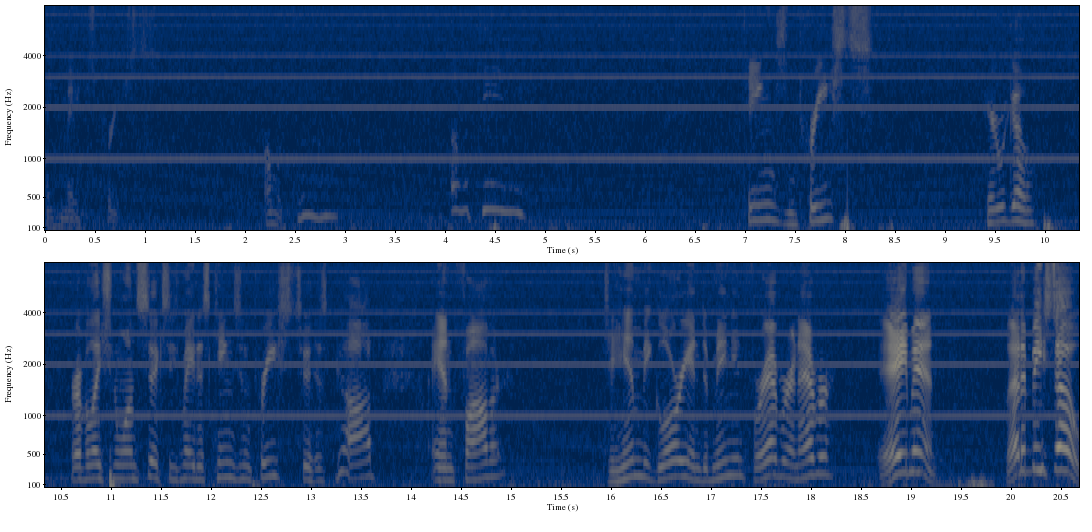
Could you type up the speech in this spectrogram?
and he made us priests. I'm a king. I'm a king kings and priests. Here we go. Revelation 1 6, He's made us kings and priests to His God and Father. To Him be glory and dominion forever and ever. Amen. Let it be so.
